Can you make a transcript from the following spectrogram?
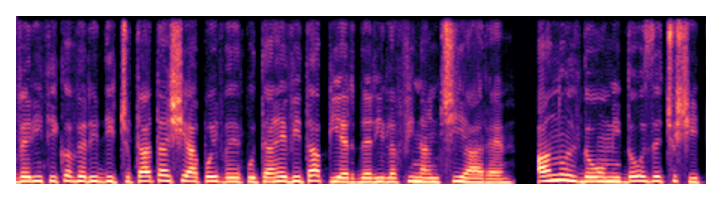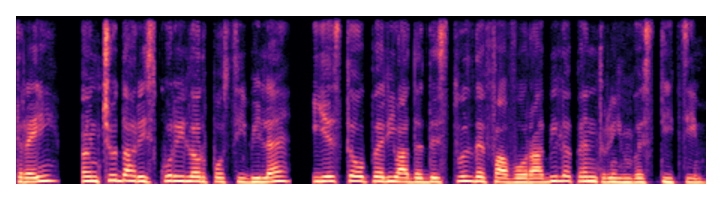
verifică veridicitatea și apoi vei putea evita pierderile financiare. Anul 2023, în ciuda riscurilor posibile, este o perioadă destul de favorabilă pentru investiții.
